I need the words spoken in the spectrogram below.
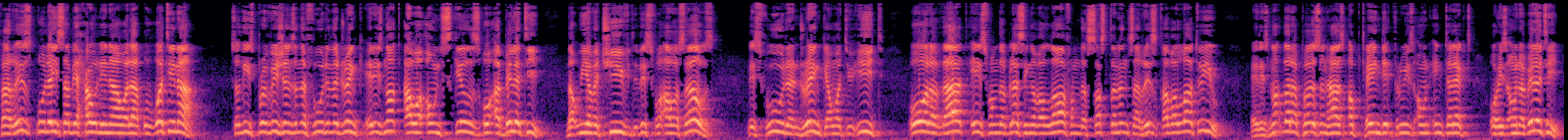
فالرزق ليس بحولنا ولا قوتنا so these provisions and the food and the drink, it is not our own skills or ability that we have achieved this for ourselves. This food and drink and what you eat, all of that is from the blessing of Allah, from the sustenance and rizq of Allah to you. It is not that a person has obtained it through his own intellect or his own ability.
